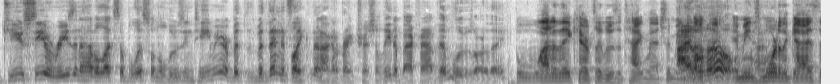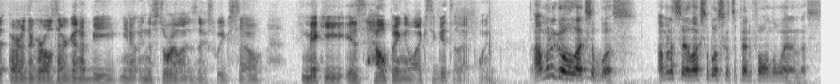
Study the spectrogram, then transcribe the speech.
do you see a reason to have Alexa Bliss on the losing team here? But but then it's like they're not gonna bring Trish and Lita back to have them lose, are they? But why do they care if they lose a tag match? That means I don't nothing. know. It means more to the guys that, or the girls that are going to be, you know, in the storylines next week. So Mickie is helping Alexa get to that point. I'm gonna go Alexa Bliss. I'm gonna say Alexa Bliss gets a pinfall in the win in this.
